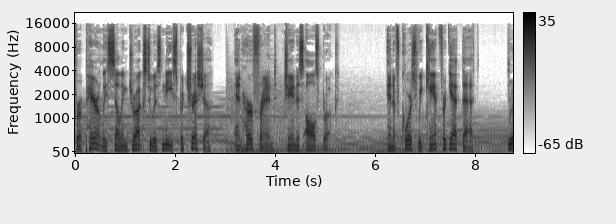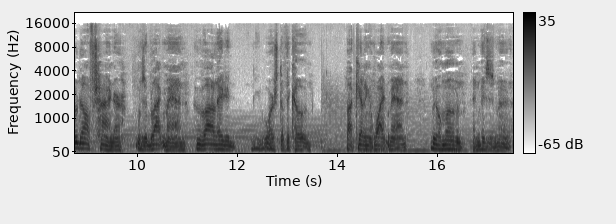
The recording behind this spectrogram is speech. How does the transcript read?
for apparently selling drugs to his niece Patricia and her friend Janice Alsbrook. And of course, we can't forget that Rudolph Tyner was a black man who violated the worst of the code by killing a white man, Bill Moon and Mrs. Moon.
